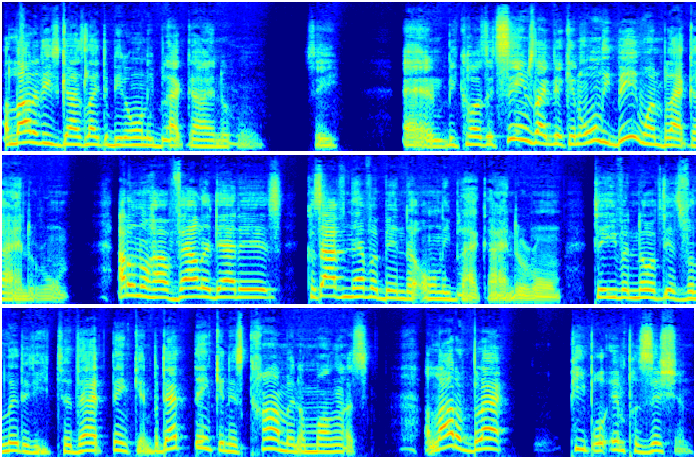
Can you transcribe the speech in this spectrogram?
a lot of these guys like to be the only black guy in the room. See? And because it seems like there can only be one black guy in the room. I don't know how valid that is because I've never been the only black guy in the room to even know if there's validity to that thinking. But that thinking is common among us. A lot of black people in position,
